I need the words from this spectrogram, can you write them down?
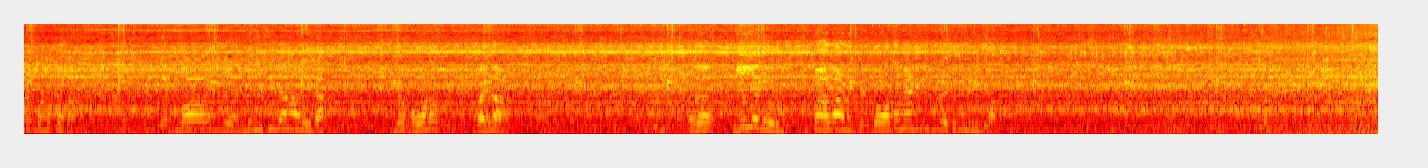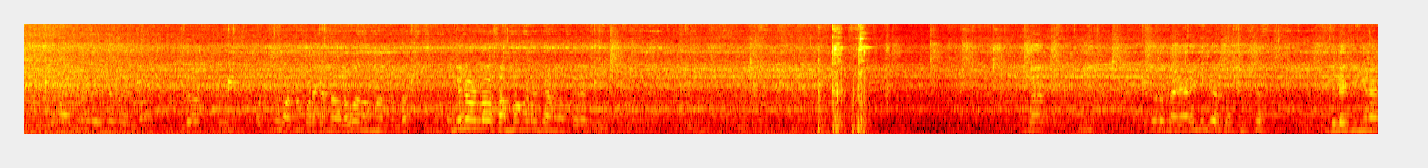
ഇത് ഒരാളിത് കൊണ്ടുത്തരണം എന്തോ എന്ത് മെഷീനാണെന്ന് അറിയില്ല. ഇത് ഹോൾ വലുതാണ്. അത് ഇതിന്റെ തീർന്നു. ഇപ്പോൾ അതാണ് ഇത് ഓട്ടോമാറ്റിക്കലി വെട്ടിക്കൊണ്ടിരിക്കുക ഇത് കുറച്ച് വണ്ണം കുറയ്ക്കേണ്ട അളവ് നന്നിട്ടുണ്ട് ഇങ്ങനെയുള്ള സംഭവങ്ങളൊക്കെയാണ് നമ്മളിത് ചെയ്യുന്നത്. പിന്നെ ഈ ഇതൊരു ബെയറിങ്ങിന്റെ ഒക്കെ ബുക്ക് ഇതിലേക്ക് ഇങ്ങനെ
